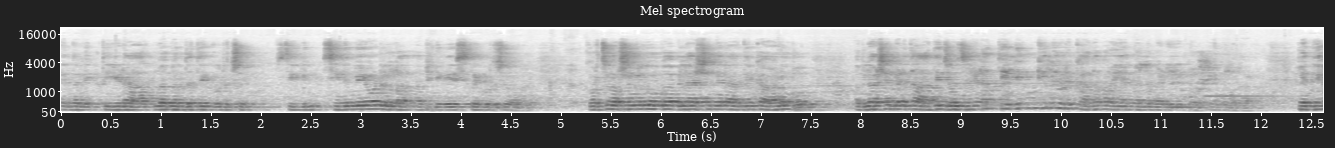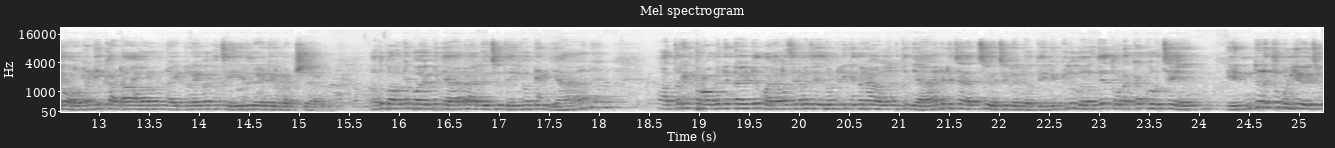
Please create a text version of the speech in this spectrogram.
എന്ന വ്യക്തിയുടെ ആത്മബന്ധത്തെക്കുറിച്ചും സിനി- സിനിമയോടുള്ള അഭിനിവേശത്തെക്കുറിച്ചുമാണ് കുറച്ച് വർഷങ്ങൾക്ക് മുമ്പ് അഭിലാഷ് ഞാൻ ആദ്യം കാണുമ്പോൾ അഭിലാഷിന്റെ അടുത്ത് ആദ്യം ചോദിച്ചത് എടാ തെലുങ്കിൽ ഒരു കഥ പറയാൻ നല്ല വഴിയുണ്ടോ? എന്നുള്ളതാണ്. അപ്പം അദ്ദേഹം ഓൾറെഡി കടാവറും നൈറ്റ് ഡ്രൈവ് ഒക്കെ ചെയ്തു കഴിഞ്ഞ ഒരു മനുഷ്യനാണ്. അത് പറഞ്ഞു പോയപ്പോൾ ഞാൻ ആലോചിച്ചു ദൈവമേ ഞാൻ അത്രയും പ്രോമിനന്റ് ആയിട്ട് മലയാള സിനിമ ചെയ്തുകൊണ്ടിരിക്കുന്ന ഒരാളുടെ അടുത്ത് ഞാനൊരു ചാൻസ് ചോദിച്ചില്ലല്ലോ. തെലുങ്കിൽ വെറുതെ തുടക്കം കുറിച്ച് എൻ- എന്റെ അടുത്ത് പുള്ളി ചോദിച്ചു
